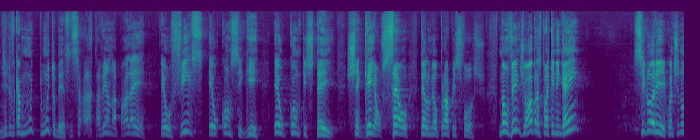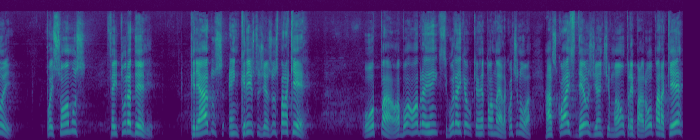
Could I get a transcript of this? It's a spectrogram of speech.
A gente ia ficar muito, muito besta. Olha, tá vendo, olha aí, eu fiz, eu consegui, eu conquistei, cheguei ao céu pelo meu próprio esforço. Não vem de obras para que ninguém se glorie, continue. Pois somos feitura dele, criados em Cristo Jesus para quê? Opa, uma boa obra aí, hein? Segura aí que eu, que eu retorno a ela. Continua. As quais Deus de antemão preparou para que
